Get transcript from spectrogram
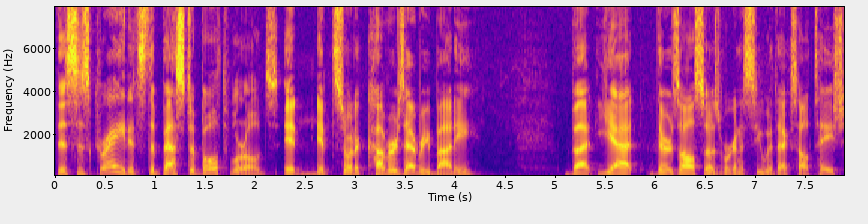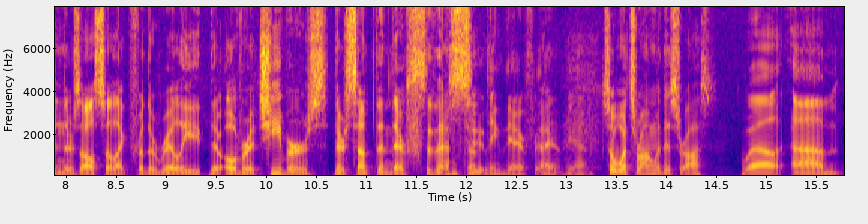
"This is great. It's the best of both worlds. It mm. it sort of covers everybody." But yet there's also as we're going to see with exaltation, there's also like for the really the overachievers, there's something there for them There's too. something there for right? them, yeah. So what's wrong with this, Ross? Well, um,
